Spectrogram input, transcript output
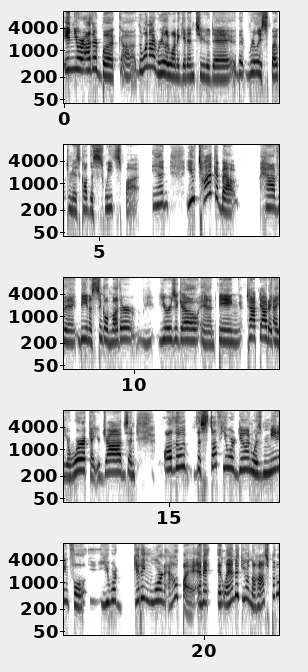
In your other book, uh, the one I really want to get into today that really spoke to me is called The Sweet Spot. And you talk about having being a single mother years ago and being tapped out at, at your work, at your jobs. And although the stuff you were doing was meaningful, you were getting worn out by it. And it, it landed you in the hospital?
